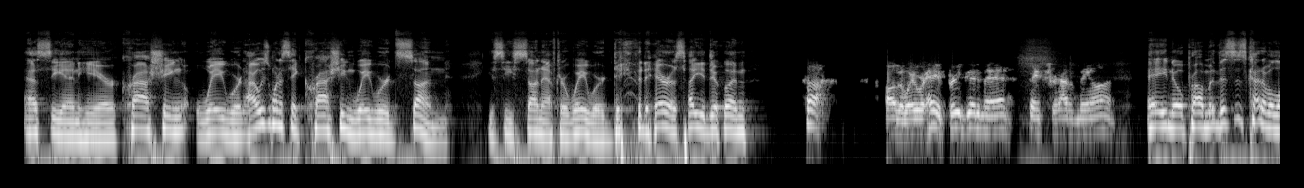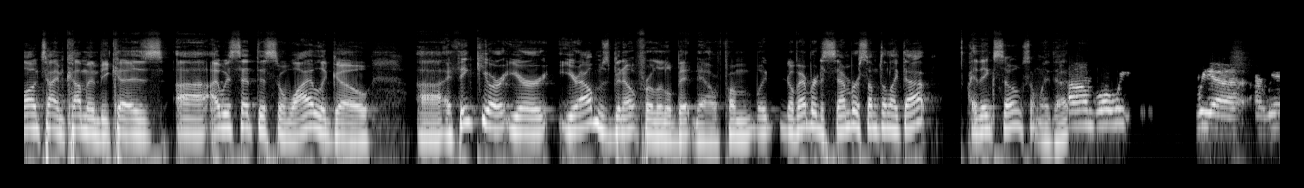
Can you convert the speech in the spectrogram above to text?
SCN here. Crashing Wayward. I always want to say Crashing Wayward Son. You see, son after Wayward. David Harris, how you doing? Huh. Oh, the Wayward. Hey, pretty good, man. Thanks for having me on. Hey, no problem. This is kind of a long time coming because uh, I was sent this a while ago. Uh, I think your your your album's been out for a little bit now, from like, November, December, something like that. I think so, something like that. Um, well, we we uh our, we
